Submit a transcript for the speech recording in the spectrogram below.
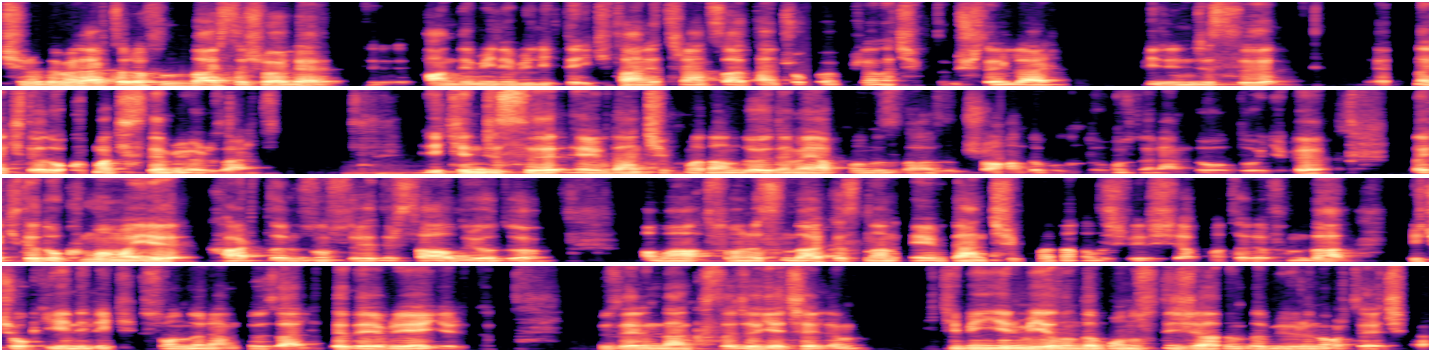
İşin ödemeler tarafındaysa şöyle, e, pandemiyle birlikte iki tane trend zaten çok ön plana çıktı. Müşteriler birincisi e, nakite dokunmak istemiyoruz artık. İkincisi evden çıkmadan da ödeme yapmamız lazım şu anda bulunduğumuz dönemde olduğu gibi. Nakite dokunmamayı kartlar uzun süredir sağlıyordu. Ama sonrasında arkasından evden çıkmadan alışveriş yapma tarafında birçok yenilik son dönemde özellikle devreye girdi. Üzerinden kısaca geçelim. 2020 yılında Bonus Digi adında bir ürün ortaya çıktı.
